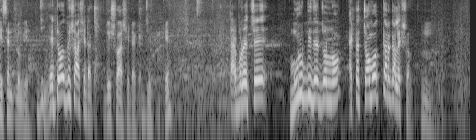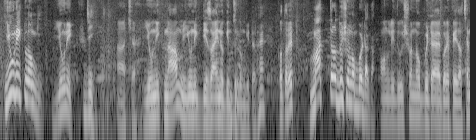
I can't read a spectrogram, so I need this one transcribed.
ডিসেন্ট লুঙ্গি। জি এটাও দুশো আশি টাকা। দুইশো আশি টাকা। জি। ওকে তারপরে হচ্ছে মুরব্বীদের জন্য একটা চমৎকার কালেকশন। হুম। ইউনিক লুঙ্গি। ইউনিক? জি। আচ্ছা ইউনিক নাম ইউনিক ডিজাইনও কিন্তু লুঙ্গিটার হ্যাঁ? কত রেট? মাত্র দুশো নব্বই টাকা। অনলি দুইশো নব্বই টাকা করে পেয়ে যাচ্ছেন।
